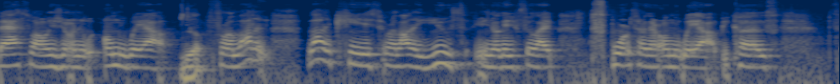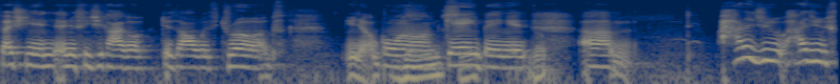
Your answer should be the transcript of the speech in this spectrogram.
Basketball is your only, only way out. Mm-hmm. Yep. For a lot of a lot of kids or a lot of youth, you know, they feel like sports are their only way out because, especially in inner city Chicago, there's always drugs, you know, going on, Gangs, gang banging. Yep. Um, how did you how did you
